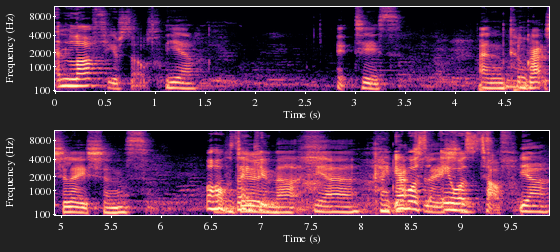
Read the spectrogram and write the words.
and love yourself. Yeah, it is. And congratulations. Oh, thank doing you. that. Yeah, congratulations. It was it was tough. Yeah,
